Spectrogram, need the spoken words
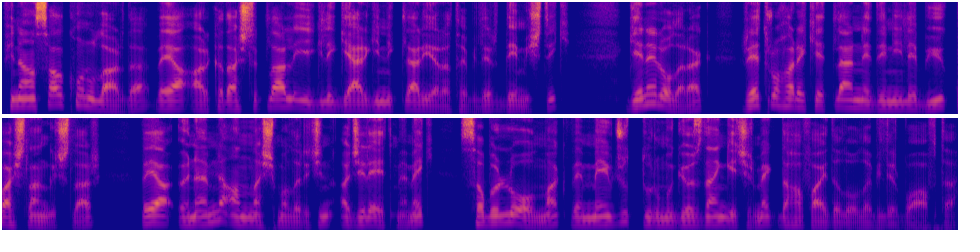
finansal konularda veya arkadaşlıklarla ilgili gerginlikler yaratabilir demiştik. Genel olarak retro hareketler nedeniyle büyük başlangıçlar veya önemli anlaşmalar için acele etmemek, sabırlı olmak ve mevcut durumu gözden geçirmek daha faydalı olabilir bu hafta.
